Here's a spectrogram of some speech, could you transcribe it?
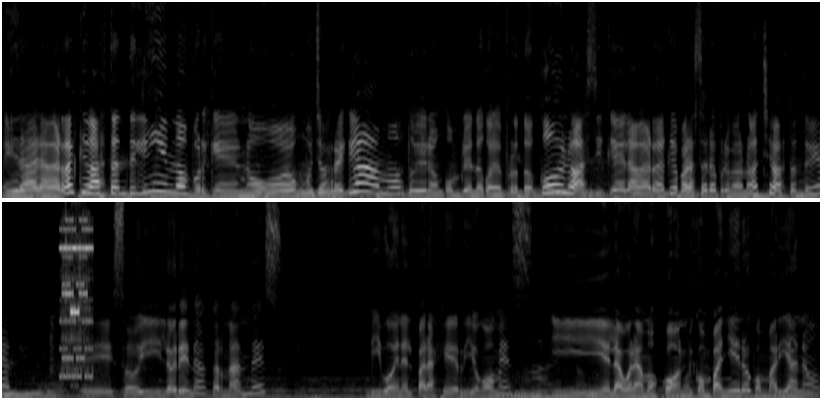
Mira, la verdad que bastante lindo porque no hubo muchos reclamos, estuvieron cumpliendo con el protocolo, así que la verdad que para hacer la primera noche bastante bien. Eh, soy Lorena Fernández, vivo en el paraje de Río Gómez y elaboramos con mi compañero, con Mariano,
